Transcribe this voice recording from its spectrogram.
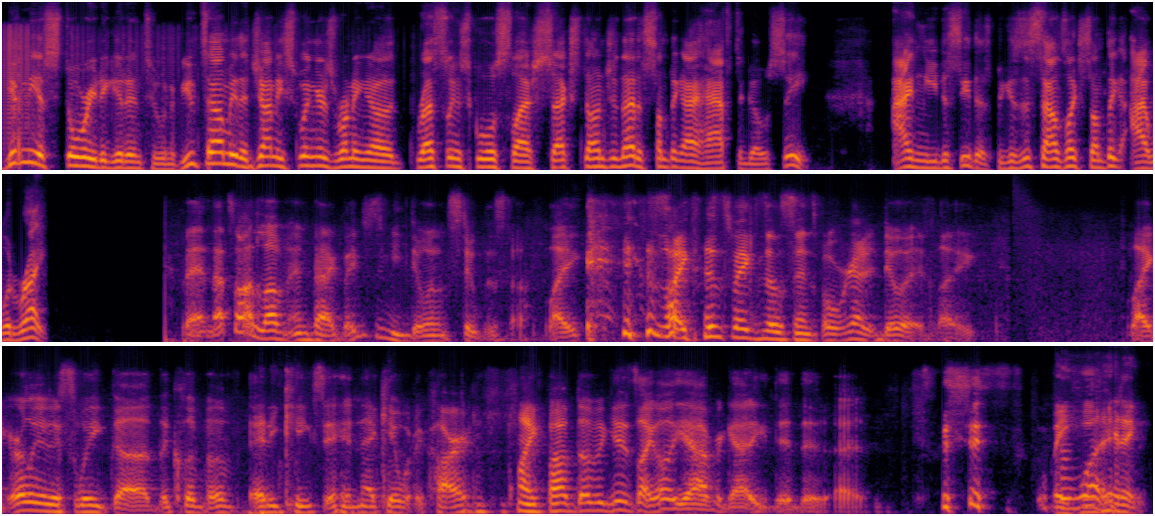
Give me a story to get into, and if you tell me that Johnny Swinger's running a wrestling school slash sex dungeon, that is something I have to go see. I need to see this because this sounds like something I would write. Man, that's why I love Impact. They just be doing stupid stuff. Like it's like this makes no sense, but we're gonna do it. Like like earlier this week, uh, the clip of Eddie Kingston hitting that kid with a card like popped up again. It's like, oh yeah, I forgot he did that. It's just, for wait, he what? hit it.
